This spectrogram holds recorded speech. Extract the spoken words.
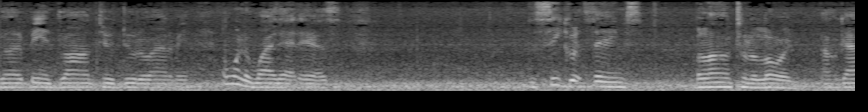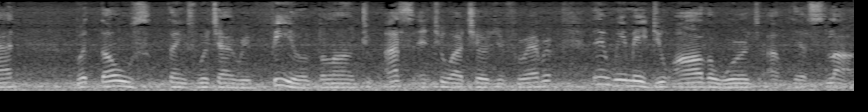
uh, being drawn to Deuteronomy. I wonder why that is. The secret things belong to the Lord, our God. But those things which are revealed belong to us and to our children forever, that we may do all the words of this law.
